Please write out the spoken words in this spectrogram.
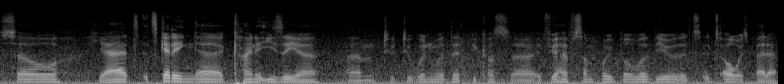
So yeah it's, it's getting uh, kinda easier um, to, to win with it because uh, if you have some people with you it's, it's always better.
